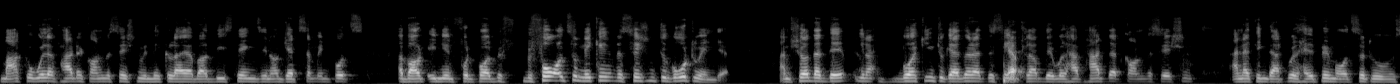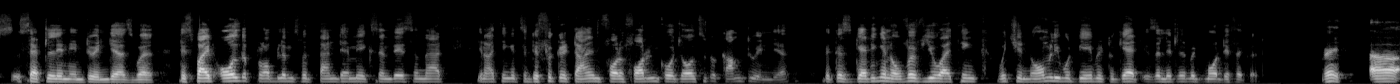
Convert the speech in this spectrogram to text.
Marco will have had a conversation with Nikolai about these things. You know, get some inputs about Indian football before also making a decision to go to India. I'm sure that they, you know, working together at the same yep. club, they will have had that conversation and I think that will help him also to settle in into India as well. Despite all the problems with pandemics and this and that, you know, I think it's a difficult time for a foreign coach also to come to India because getting an overview, I think, which you normally would be able to get, is a little bit more difficult. Right. Uh,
